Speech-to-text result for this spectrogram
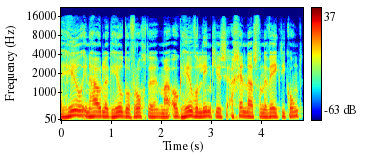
Heel inhoudelijk, heel doorvrochten, maar ook heel veel linkjes, agenda's van de week die komt.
